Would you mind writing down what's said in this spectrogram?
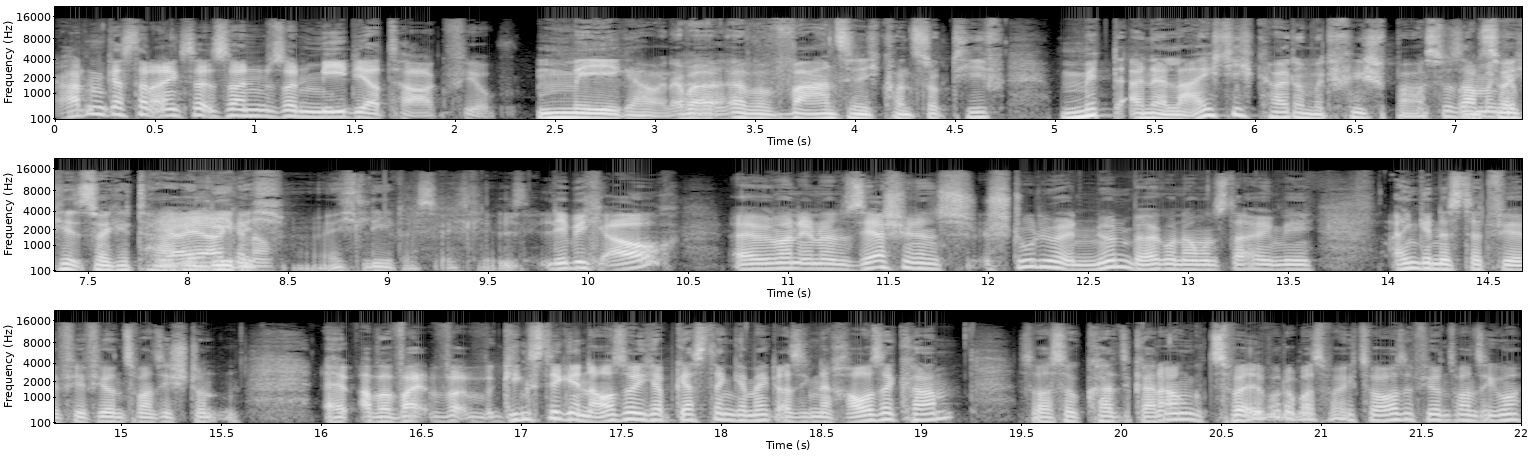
hatten gestern eigentlich so- einen, so einen Mediatag für Mega, aber, aber wahnsinnig konstruktiv, mit einer Leichtigkeit und mit viel Spaß. Und solche, solche Tage Ja, ja, liebe genau. ich. Ich liebe es, ich liebe es. Liebe ich auch. Äh, wir waren in einem sehr schönen Studio in Nürnberg und haben uns da irgendwie eingenistet für, für 24 Stunden. Äh, aber ging es dir genauso? Ich habe gestern gemerkt, als ich nach Hause kam, so war so, keine keine Ahnung, 12 oder was war ich zu Hause, 24 Uhr,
